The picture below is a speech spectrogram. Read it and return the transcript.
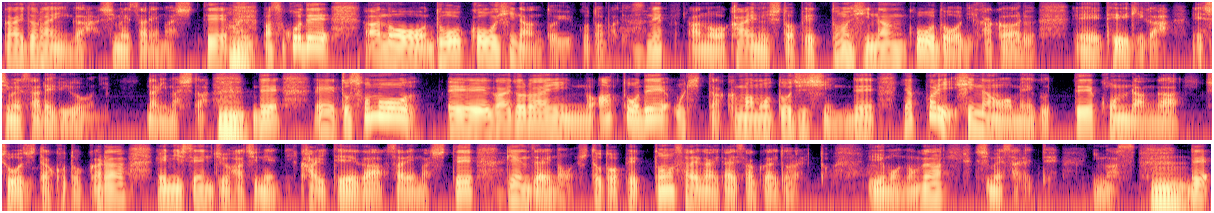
ガイドラインが示されまして、はい。まあ、そこで、あの、同行避難という言葉ですね。あの、飼い主とペットの避難行動に関わる、えー定義がえー示されるようになりました。うん。で、えっ、と、その、えーガイドラインの後で起きた熊本地震で、やっぱり避難をめぐって混乱が生じたことから、えー2018年に改定がされまして、現在の人とペットの災害対策ガイドラインというものが示されています。うんで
